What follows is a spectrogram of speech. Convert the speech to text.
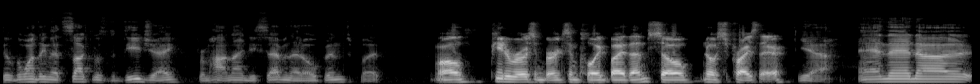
The, the one thing that sucked was the DJ from Hot 97 that opened, but Well, Peter Rosenberg's employed by them, so no surprise there. yeah. And then uh,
